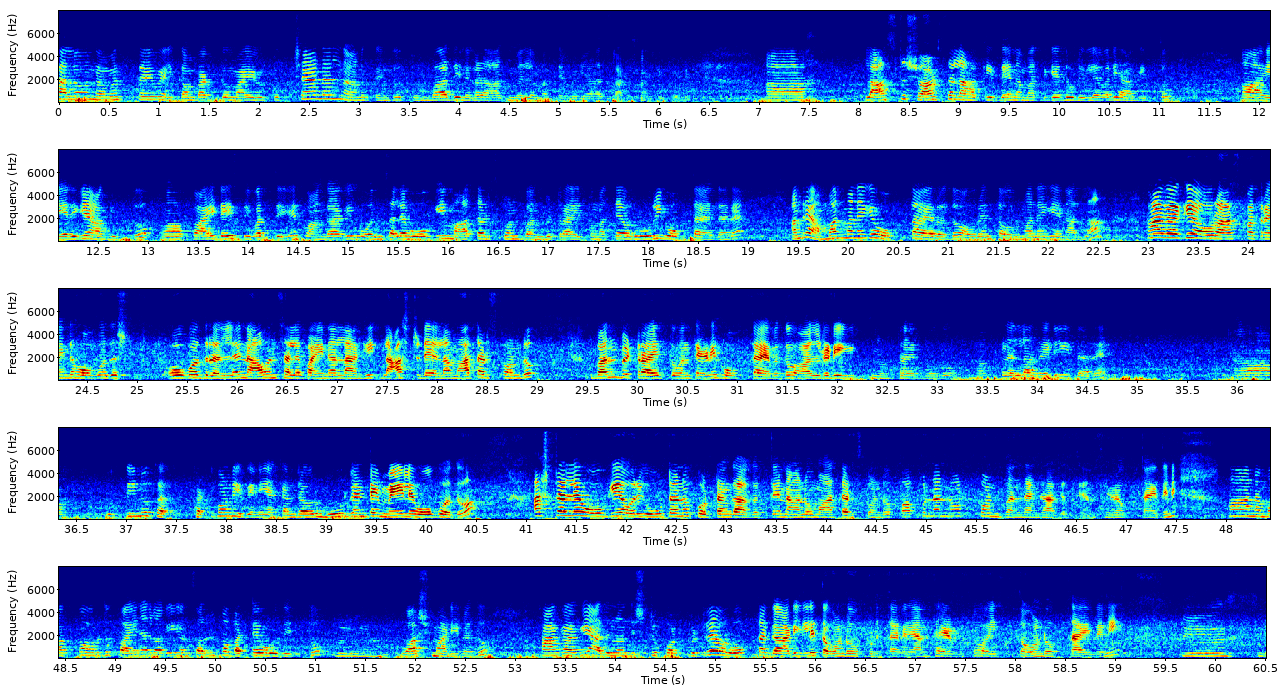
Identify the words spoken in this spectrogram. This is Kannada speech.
ಹಲೋ, ನಮಸ್ತೆ. Welcome back to my YouTube channel ನಾನು ಸಿಂಧು. ತುಂಬ ದಿನಗಳಾದಮೇಲೆ ಮತ್ತೆ ವಿಡಿಯೋ ಸ್ಟಾರ್ಟ್ ಮಾಡಿದ್ದೀನಿ ಲಾಸ್ಟ್ ಶಾರ್ಟ್ಸೆಲ್ಲ ಹಾಕಿದ್ದೆ. ನಮ್ಮ ಅತ್ತಿಗೆದು ಡಿಲೆವರಿ ಆಗಿತ್ತು. ಹೆರಿಗೆ ಆಗಿತ್ತು. ಫೈವ್ ಡೇಸ್ ಇವತ್ತಿಗೆ. ಸೊ ಹಂಗಾಗಿ ಒಂದ್ಸಲ ಹೋಗಿ ಮಾತಾಡ್ಸ್ಕೊಂಡು ಬಂದುಬಿಟ್ರೆ ಆಯಿತು. ಮತ್ತು ಅವ್ರು ಊರಿಗೆ ಹೋಗ್ತಾ ಇದ್ದಾರೆ. ಅಂದರೆ ಅಮ್ಮನ ಮನೆಗೆ ಹೋಗ್ತಾ ಇರೋದು. ಅವ್ರೆಂತ ಅವ್ರ ಮನೆಗೇನಲ್ಲ. ಹಾಗಾಗಿ ಅವ್ರ ಆಸ್ಪತ್ರೆಯಿಂದ ಹೋಗೋದಷ್ಟು, ಹೋಗೋದ್ರಲ್ಲೇ ನಾವೊಂದ್ಸಲ ಫೈನಲ್ ಆಗಿ ಲಾಸ್ಟ್ ಡೇ ಎಲ್ಲ ಮಾತಾಡಿಸ್ಕೊಂಡು ಬಂದುಬಿಟ್ರಾಯ್ತು ಅಂತೇಳಿ ಹೋಗ್ತಾ ಇರೋದು ಆಲ್ರೆಡಿ ನೋಡ್ತಾ ಇರ್ಬೋದು. ಮಕ್ಕಳೆಲ್ಲ ರೆಡಿ ಇದ್ದಾರೆ. ಬುತ್ತಿನೂ ಕತ್ ಕಟ್ಕೊಂಡಿದ್ದೀನಿ, ಯಾಕಂದರೆ ಅವರು ಮೂರು ಗಂಟೆ ಮೇಲೆ ಹೋಗೋದು. ಅಷ್ಟರಲ್ಲೇ ಹೋಗಿ ಅವರಿಗೆ ಊಟನೂ ಕೊಟ್ಟಂಗೆ ಆಗುತ್ತೆ. ನಾನು ಮಾತಾಡಿಸ್ಕೊಂಡು, ಪಾಪನ ನೋಡ್ಕೊಂಡು ಬಂದಂಗೆ ಆಗುತ್ತೆ ಅಂತ ಹೇಳಿ ಹೋಗ್ತಾ ಇದ್ದೀನಿ. ನಮ್ಮ ಅಕ್ಕ ಅವ್ರದ್ದು ಫೈನಲ್ ಆಗಿ ಒಂದು ಸ್ವಲ್ಪ ಬಟ್ಟೆ ಉಳಿದಿತ್ತು. ವಾಶ್ ಮಾಡಿರೋದು. ಹಾಗಾಗಿ ಅದನ್ನೊಂದಿಷ್ಟು ಕೊಟ್ಬಿಟ್ರೆ ಅವ್ರು ಹೋಗ್ತಾ ಗಾಡಿಲೇ ತೊಗೊಂಡು ಹೋಗ್ಬಿಡ್ತಾರೆ ಅಂತ ಹೇಳ್ಬಿಟ್ಟು ಐದು ತೊಗೊಂಡು ಹೋಗ್ತಾ ಇದ್ದೀನಿ.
